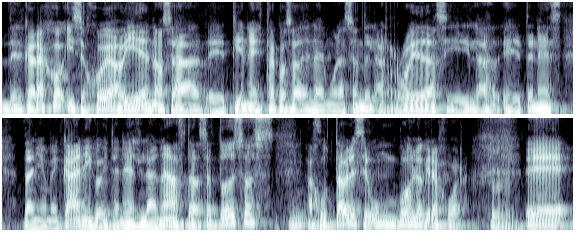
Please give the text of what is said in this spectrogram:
del carajo y se juega bien, o sea, eh, tiene esta cosa de la emulación de las ruedas y la- eh, tenés daño mecánico y tenés la nafta, o sea, todo eso es ajustable según vos lo quieras jugar. Eh,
